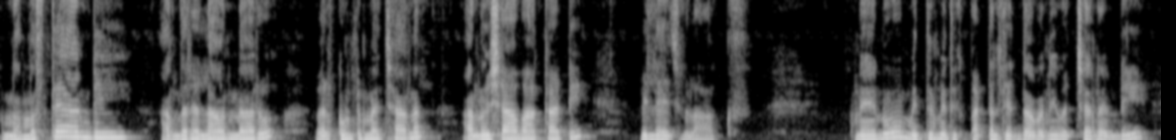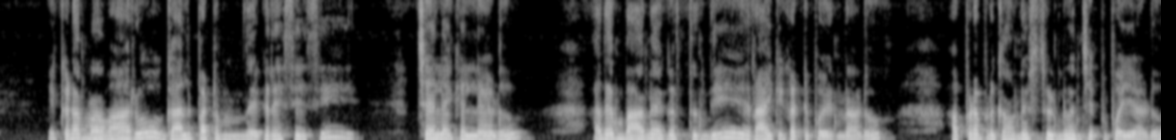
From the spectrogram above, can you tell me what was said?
నమస్తే అండి. అందరు ఎలా ఉన్నారు? Welcome to my channel Anusha Vakati village vlogs. నేను మిద్ది మీదకి బట్టలు తీద్దామని వచ్చానండి. ఇక్కడ మా వారు గాలిపటం ఎగరేసేసి చేలేకెళ్ళాడు. వెళ్ళాడు అదేం బాగానే ఎగురుతుంది రాయికి కట్టిపోయి ఉన్నాడు. అప్పుడప్పుడు గమనిస్తుండు అని చెప్పిపోయాడు.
